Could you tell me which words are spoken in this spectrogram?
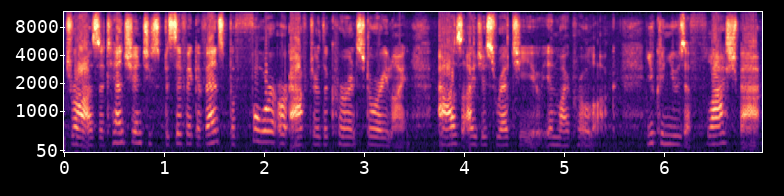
draws attention to specific events before or after the current storyline, as I just read to you in my prologue. You can use a flashback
